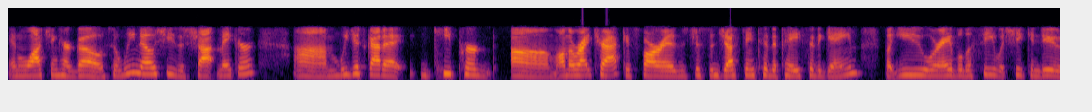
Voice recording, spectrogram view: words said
and watching her go. So we know she's a shot maker. Um, we just got to keep her um, on the right track as far as just adjusting to the pace of the game. But you were able to see what she can do.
